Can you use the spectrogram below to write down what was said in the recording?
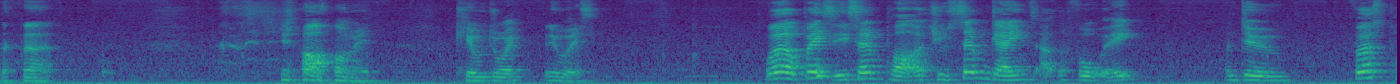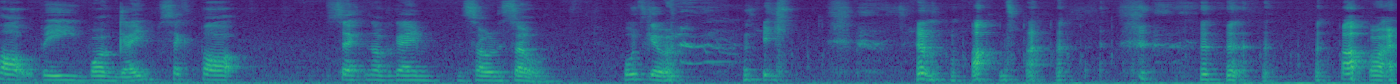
you know what I mean? Killjoy. Anyways. Well, basically, seven part, I choose seven games out of the 40 and do. First part would be one game, second part, second another game, and so on and so on. Seven parts. Alright.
